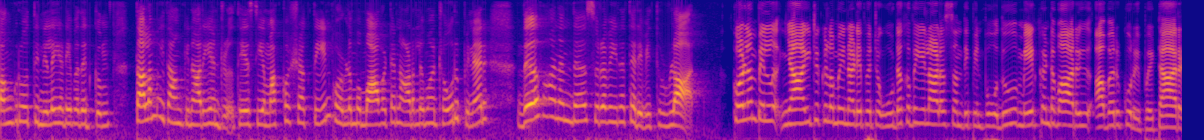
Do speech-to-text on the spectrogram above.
வங்குரோத்து நிலையடைவதற்கும் தலைமை தாங்கினார் என்று தேசிய மக்கள் சக்தியின் கொழும்பு மாவட்ட நாடாளுமன்ற உறுப்பினர் தேவானந்த சுரவீர தெரிவித்துள்ளார். கொழும்பில் ஞாயிற்றுக்கிழமை நடைபெற்ற ஊடகவியலாளர் சந்திப்பின் போது மேற்கண்டவாறு அவர் குறிப்பிட்டார்.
